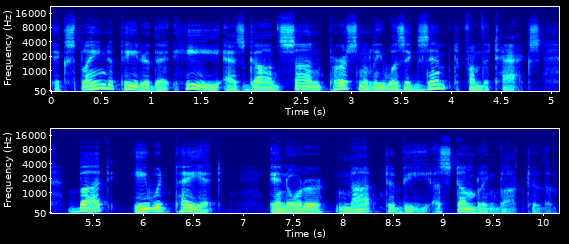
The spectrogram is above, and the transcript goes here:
explained to Peter that he, as God's Son, personally was exempt from the tax, but he would pay it in order not to be a stumbling block to them.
